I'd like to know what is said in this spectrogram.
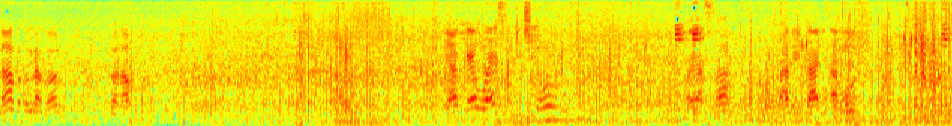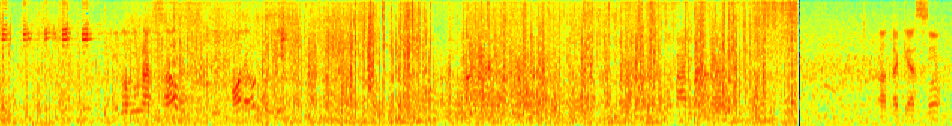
Não, que eu tô gravando o canal. E aqui é o S21. Olha só, qualidade da luz. Iluminação de fora é outro nível. Ó, tá aqui assim, ó.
